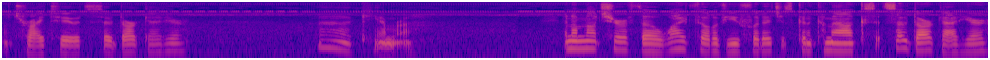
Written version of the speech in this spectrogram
I'll try to. It's so dark out here. Ah, camera. And I'm not sure if the wide field of view footage is going to come out because it's so dark out here.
